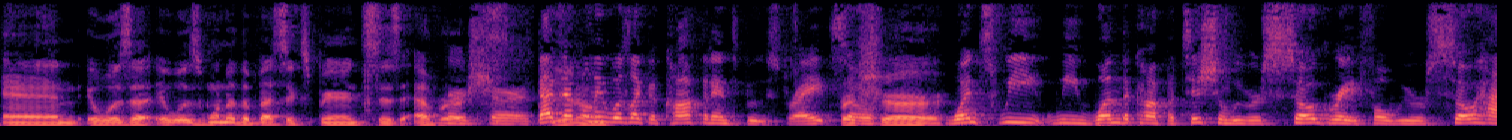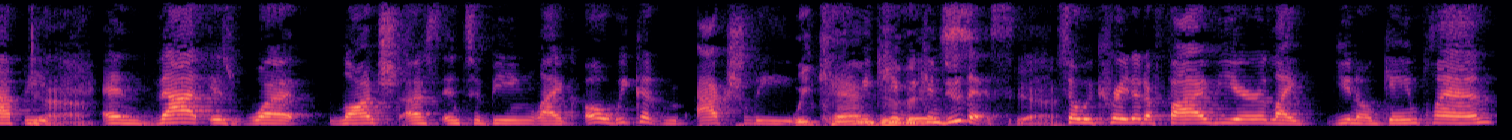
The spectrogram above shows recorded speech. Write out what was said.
and it was a, it was one of the best experiences ever. For sure. That definitely know? was like a confidence boost, right? For sure. Once we we won the competition, we were so grateful. We were so happy. Yeah. And that is what launched us into being like, oh, we could actually We can we do can, we can do this. this. Yeah. So we created a five year like, you know, game plan.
